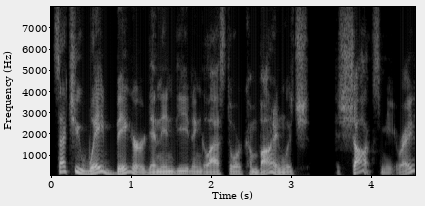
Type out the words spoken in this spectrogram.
It's actually way bigger than Indeed and Glassdoor combined, which shocks me, right?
